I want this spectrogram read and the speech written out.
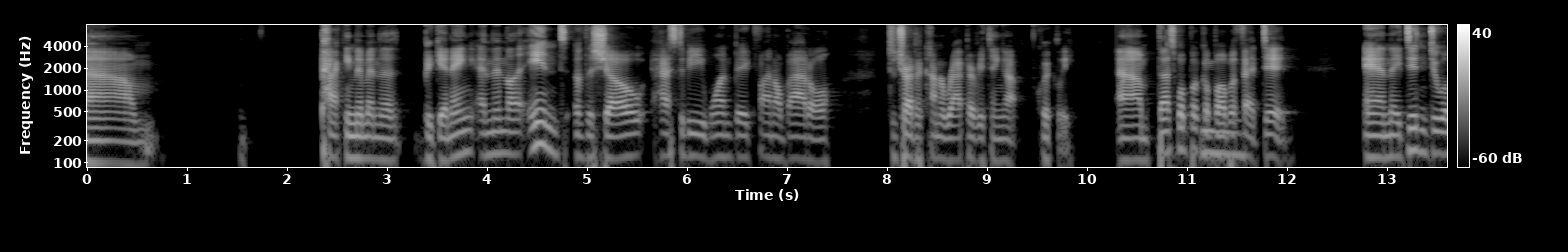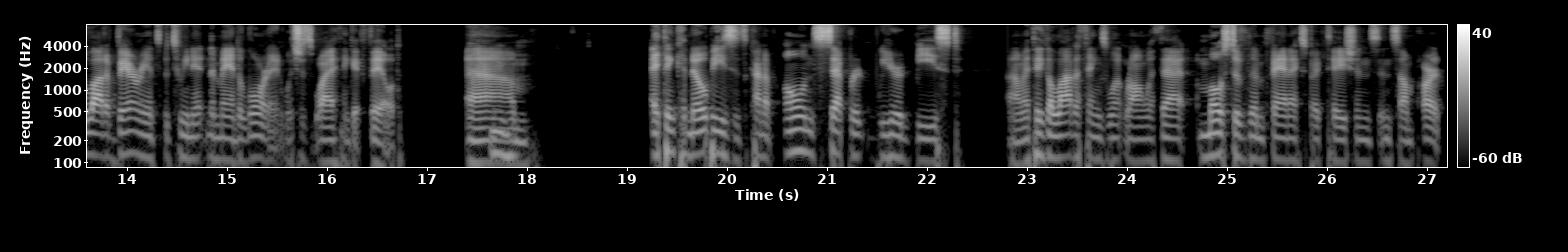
um, packing them in the beginning. And then the end of the show has to be one big final battle to try to kind of wrap everything up quickly. Um, that's what Book of Boba Mm. Fett did. And they didn't do a lot of variance between it and The Mandalorian, which is why I think it failed. Um, I think Kenobi's its kind of own separate weird beast. Um, I think a lot of things went wrong with that. Most of them fan expectations in some part,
